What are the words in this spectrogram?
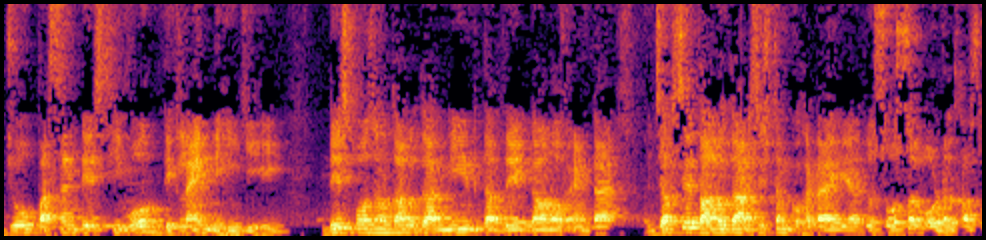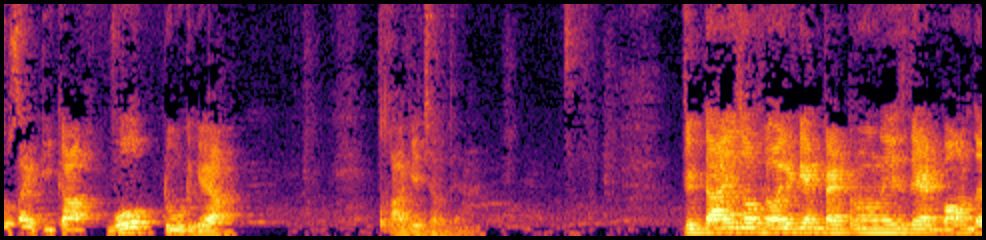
जो परसेंटेज थी, वो डिक्लाइन नहीं की गई। Dispossession of taluqdar mean the breakdown of entire जब से तालुकदार सिस्टम को हटाया गया, जो सोशल ऑर्डर था सोसाइटी का, वो टूट गया आगे चलते हैं The ties of loyalty and patronage that bound the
